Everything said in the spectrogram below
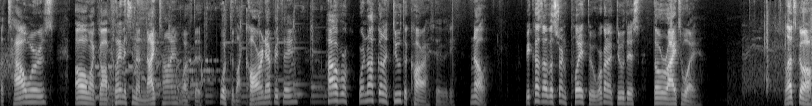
The towers. Oh my god, playing this in the nighttime with the with the like car and everything. However, we're not gonna do the car activity. No. Because of a certain playthrough, we're gonna do this the right way. Let's go.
